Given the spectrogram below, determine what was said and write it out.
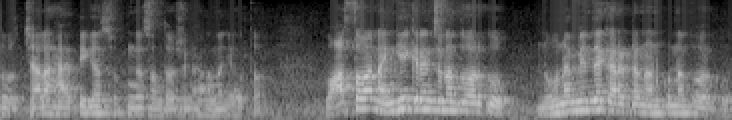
నువ్వు చాలా హ్యాపీగా సుఖంగా సంతోషంగా ఆనందంగా వెళ్తావు. వాస్తవాన్ని అంగీకరించినంత వరకు నువ్వు నమ్మిందే కరెక్ట్ అని అనుకున్నంత వరకు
